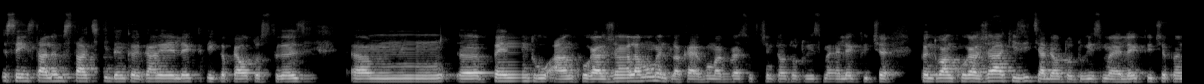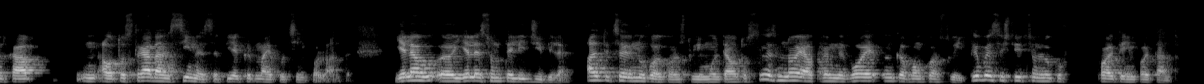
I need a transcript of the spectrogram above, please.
să instalăm stații de încărcare electrică pe autostrăzi um, uh, pentru a încuraja, la momentul la care vom avea suficiente autoturisme electrice, pentru a încuraja achiziția de autoturisme electrice, pentru ca autostrada în sine să fie cât mai puțin poluantă. Ele, au, uh, ele sunt eligibile. Alte țări nu vor construi multe autostrăzi, noi avem nevoie, încă vom construi. Trebuie să știți un lucru foarte important.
